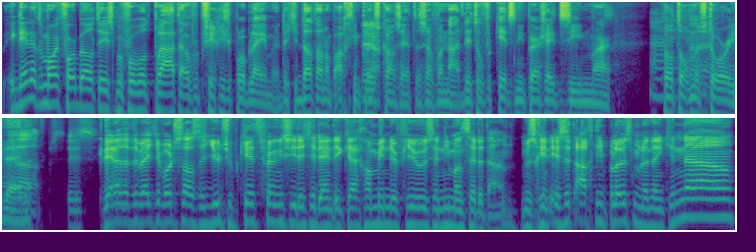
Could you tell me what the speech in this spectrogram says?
Ik denk dat een mooi voorbeeld is bijvoorbeeld praten over psychische problemen. Dat je dat dan op 18 plus Ja. kan zetten. Zo van, nou, dit hoeven kids niet per se te zien, maar ik wil toch mijn story delen. Ja, precies. Ik denk dat het een beetje wordt zoals de YouTube Kids functie. Dat je denkt, ik krijg gewoon minder views en niemand zet het aan. Misschien is het 18 plus, maar dan denk je, nou...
